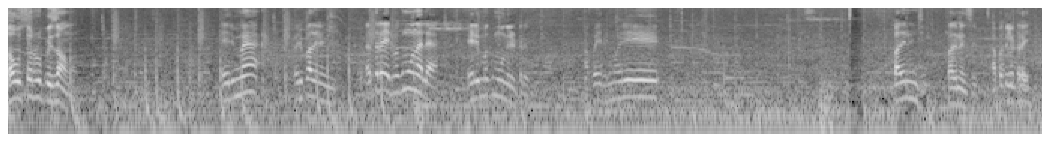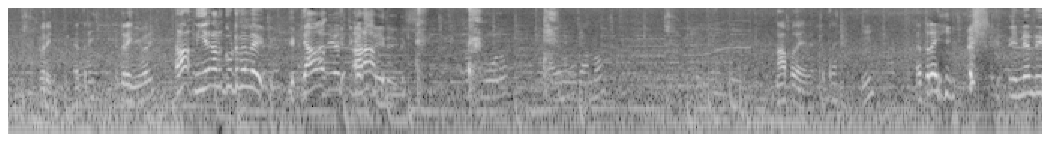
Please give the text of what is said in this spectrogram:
തൗസൻഡ് റുപ്പീസ് ആണ്. എരുമ ഒരു പതിനഞ്ച്. എത്ര? എരുമക്ക് മൂന്നല്ലേ? എരുമക്ക് മൂന്ന് ലിറ്റർ. അപ്പൊ എരുമ ഒരു പതിനഞ്ച്. പതിനഞ്ച്. അപ്പത്തിൽ പറയും എത്ര എത്ര എടാ നീനെ കണക്ക് കൂട്ടുന്നല്ലേ? ഞാൻ എടാ. നാപ്പതായത് എത്ര? എത്ര പിന്നെന്ത്?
